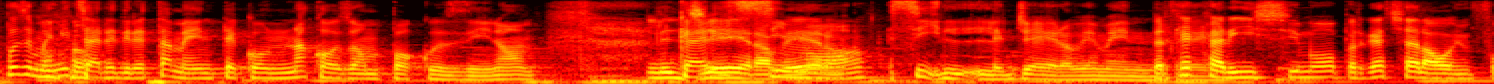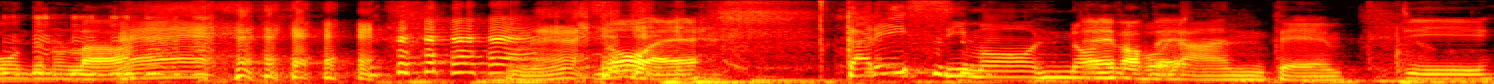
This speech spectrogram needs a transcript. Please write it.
Possiamo iniziare direttamente con una cosa un po' così, no? Leggera, Carissimo- vero? Sì, leggero ovviamente. Perché carissimo? Perché ce l'ho in fondo e non la... Eh. No, eh. Carissimo nonno Eh, volante. Sì.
